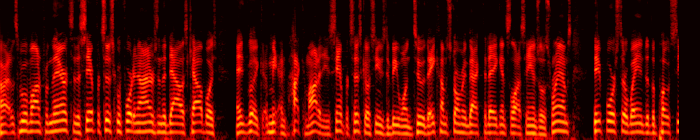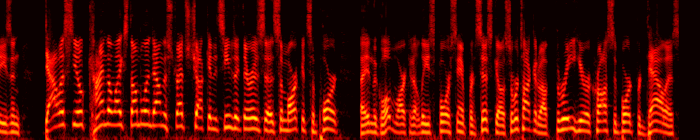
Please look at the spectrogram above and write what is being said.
All right, let's move on from there to the San Francisco 49ers and the Dallas Cowboys. And like I mean, hot commodities, San Francisco seems to be one too. They come storming back today against the Los Angeles Rams. They forced their way into the postseason. Dallas, you know, kind of like stumbling down the stretch, Chuck, and it seems like there is uh, some market support uh, in the global market, at least for San Francisco. So we're talking about three here across the board for Dallas.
